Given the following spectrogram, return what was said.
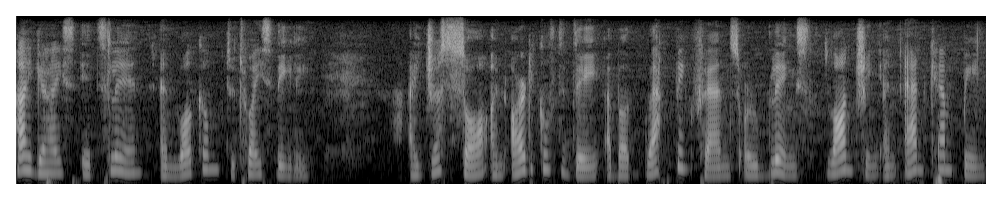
Hi guys, it's Lynn and welcome to Twice Daily. I just saw an article today about Blackpink fans or Blinks launching an ad campaign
